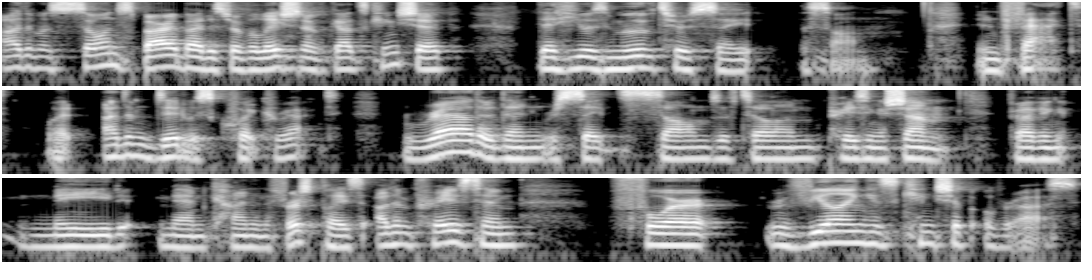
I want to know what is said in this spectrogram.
Adam was so inspired by this revelation of God's kingship that he was moved to recite the psalm. In fact, what Adam did was quite correct. Rather than recite psalms of Tehillim praising Hashem for having made mankind in the first place, Adam praised him for revealing his kingship over us.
